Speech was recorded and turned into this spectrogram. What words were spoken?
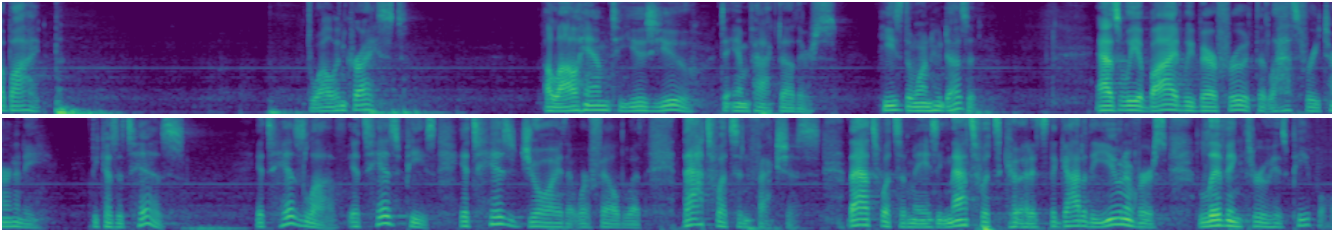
Abide. Dwell in Christ. Allow Him to use you to impact others. He's the one who does it. As we abide, we bear fruit that lasts for eternity because it's His. It's His love. It's His peace. It's His joy that we're filled with. That's what's infectious. That's what's amazing. That's what's good. It's the God of the universe living through His people.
